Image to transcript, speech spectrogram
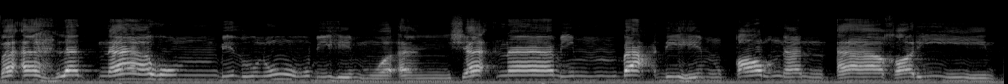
فأهلكناهم بذنوبهم وأنشأنا من بعدهم قرنا آخرين.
